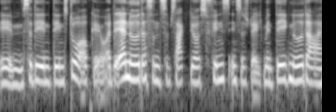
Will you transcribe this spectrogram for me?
Øhm, så det er, en, det er en stor opgave, og det er noget, der sådan, som sagt det også findes internationalt, men det er ikke noget, der er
